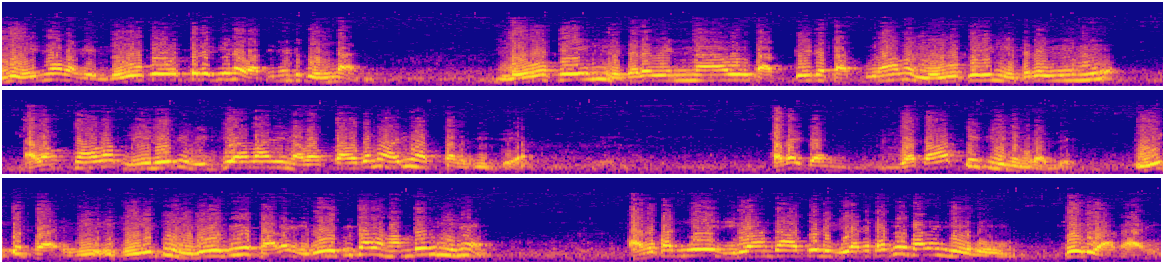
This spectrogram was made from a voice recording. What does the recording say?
මේ එන්නා වගේ ලෝකෝත්තර කියන වචනෙට දුන්නා. ලෝකයෙන් ඈතර වෙන්නා වූ தත්වයට පත් වුණාම ලෝකයෙන් ඈතර වීමේ අවස්ථාවක් මේ ලෝකේ විද්‍යාමානින් අවස්ථාව තමයි අරිහත් ඵල සිද්ධිය. හැබැයි දැන් යථාර්ථයේ තියෙන්නේ මොකද්ද? ඒක හේතු නිරෝධයේ ඵල නිරෝධිතාව හම්බ වෙන්නේ නැහැ. අනුකම්පියේ නිර්වාණ ධාතුවේ ගියාට පස්සේ ඵල නිරෝධය වෙනවා. ඒ ආකාරයි.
